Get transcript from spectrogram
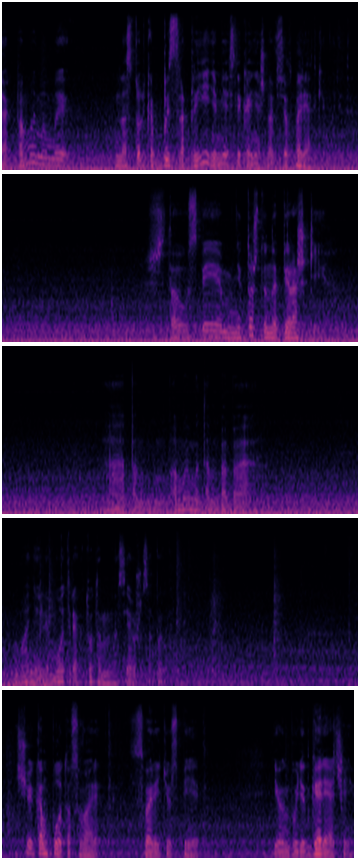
Так, по-моему, мы настолько быстро приедем, если, конечно, все в порядке будет. Что успеем не то, что на пирожки, а, по-моему, по там баба Маня или Мотря, кто там у нас, я уже забыл. Еще и компота сварит, сварить успеет. И он будет горячий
